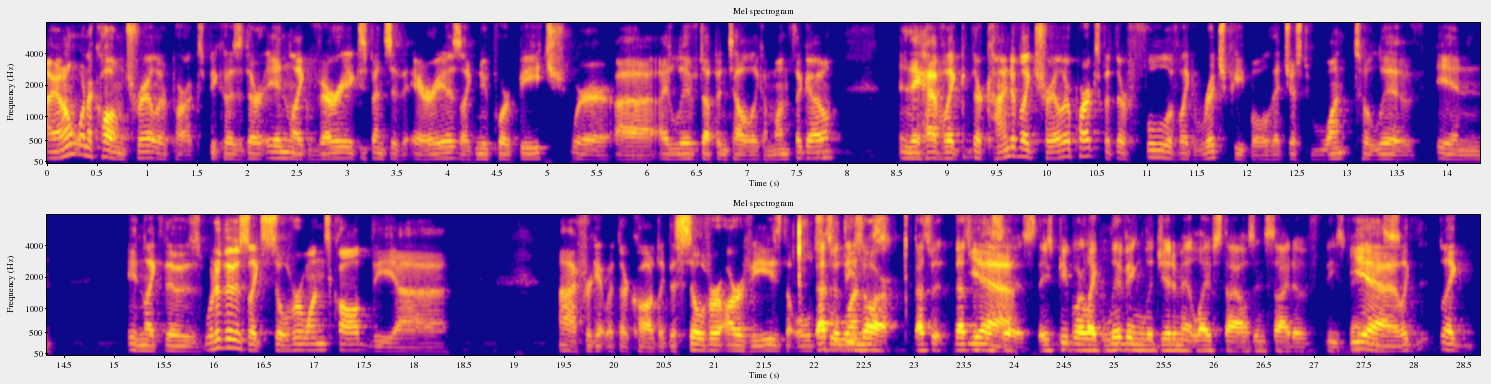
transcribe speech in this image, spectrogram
I don't want to call them trailer parks because they're in like very expensive areas like Newport Beach where uh, I lived up until like a month ago and they have like they're kind of like trailer parks but they're full of like rich people that just want to live in in like those what are those like silver ones called the uh I forget what they're called, like the silver RVs, the old. That's what these ones. are. That's what that's what Yeah. this is. These people are like living legitimate lifestyles inside of these vans. Yeah, like like,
